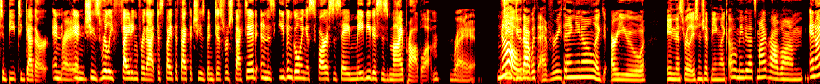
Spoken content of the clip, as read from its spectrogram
to be together. And Right. and she's really fighting for that despite the fact that she has been disrespected and is even going as far as to say maybe this is my problem. right. No. Do you do that with everything, you know? Like, are you in this relationship being like, oh, maybe that's my problem? and I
